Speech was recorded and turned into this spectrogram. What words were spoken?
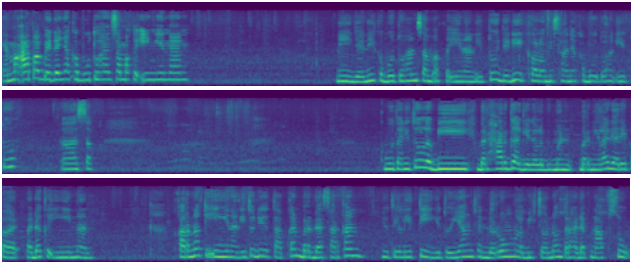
emang apa bedanya kebutuhan sama keinginan? Nih, jadi kebutuhan sama keinginan itu, jadi kalau misalnya kebutuhan itu uh, kebutuhan itu lebih berharga gitu, lebih bernilai daripada keinginan karena keinginan itu ditetapkan berdasarkan utility gitu yang cenderung lebih condong terhadap nafsu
